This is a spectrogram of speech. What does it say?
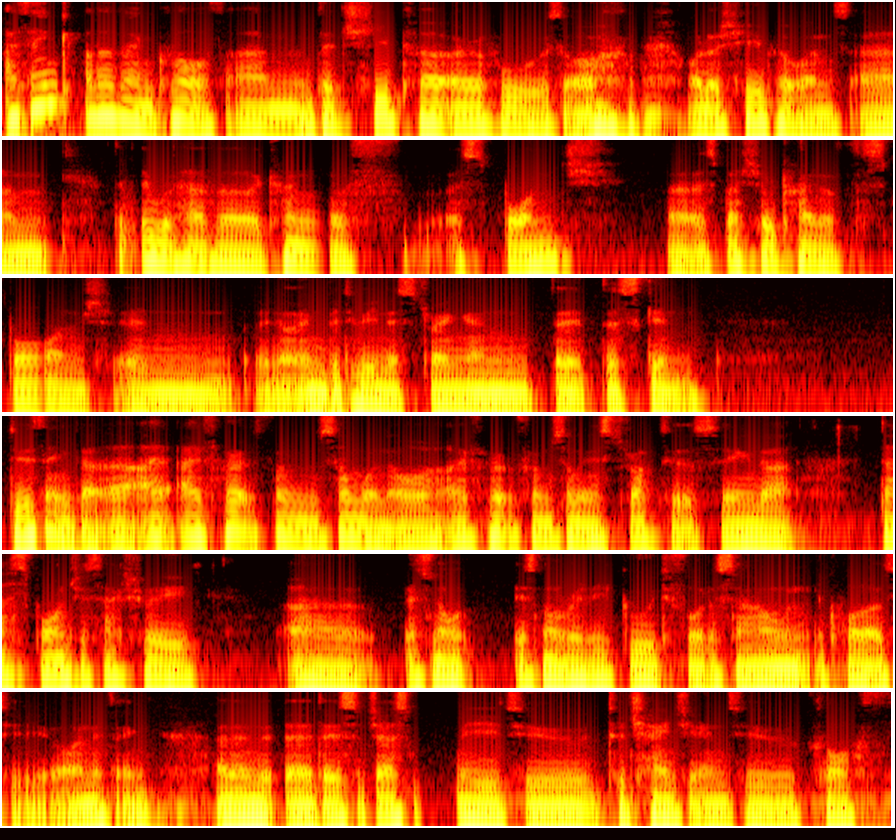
I think other than cloth, um, the cheaper erhus or or the cheaper ones, um, they would have a kind of a sponge, a special kind of sponge in you know in between the string and the, the skin. Do you think that I I've heard from someone or I've heard from some instructors saying that that sponge is actually uh, it's not it's not really good for the sound quality or anything. And then uh, they suggest me to to change it into cloth.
